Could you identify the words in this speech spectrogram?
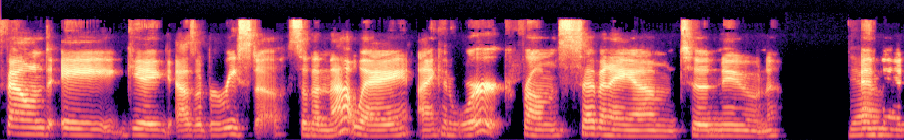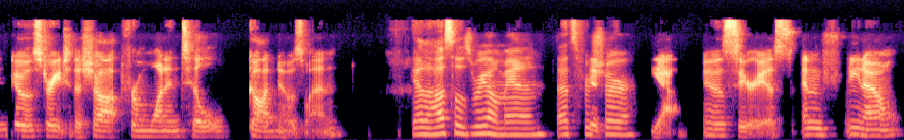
found a gig as a barista. So then that way I can work from 7 a.m. to noon yeah. and then go straight to the shop from one until God knows when. Yeah, the hustle's real, man. That's for It- sure. Yeah, it was serious. And, you know,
